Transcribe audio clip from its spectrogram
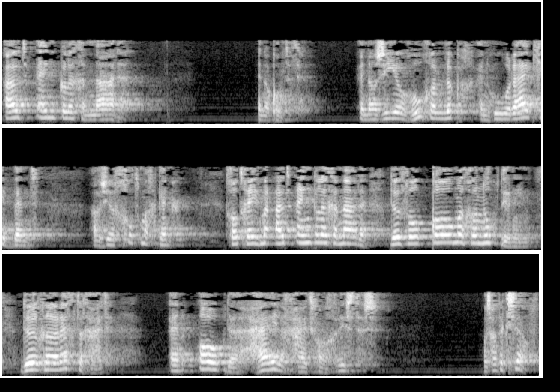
uit enkele genade. En dan komt het. En dan zie je hoe gelukkig en hoe rijk je bent als je God mag kennen. God geeft me uit enkele genade de volkomen genoegdoening, de gerechtigheid en ook de heiligheid van Christus. Als had ik zelf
